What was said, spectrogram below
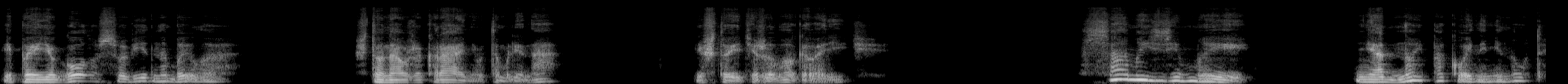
и по ее голосу видно было, что она уже крайне утомлена и что ей тяжело говорить. С самой зимы ни одной покойной минуты.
